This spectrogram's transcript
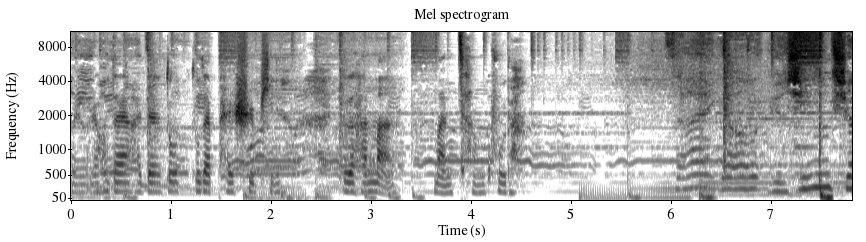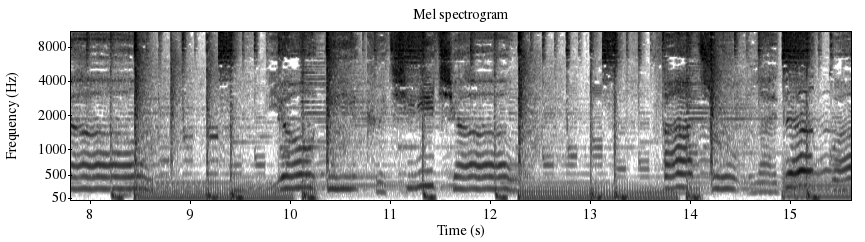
没了，然后大家还在都都在拍视频，觉得还蛮蛮残酷的。在遥远星球，有一颗气球，发出来的光。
